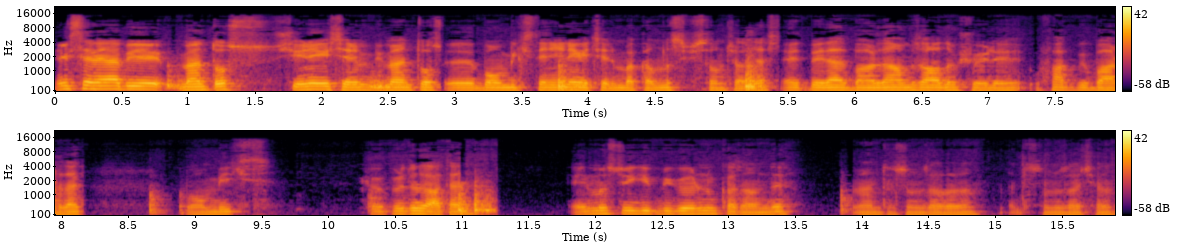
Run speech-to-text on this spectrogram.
Neyse veya bir Mentos şeyine geçelim. Bir Mentos e, Bombix deneyine geçelim. Bakalım nasıl bir sonuç alacağız. Evet beyler bardağımızı aldım şöyle. Ufak bir bardak. Bombix. Köpürdü zaten. Elma suyu gibi bir görünüm kazandı. Mentosumuzu alalım. Mentosumuzu açalım.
